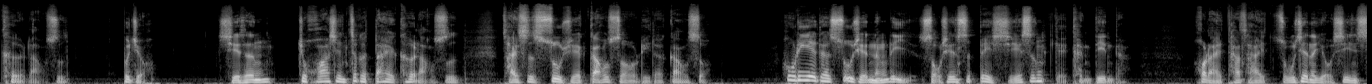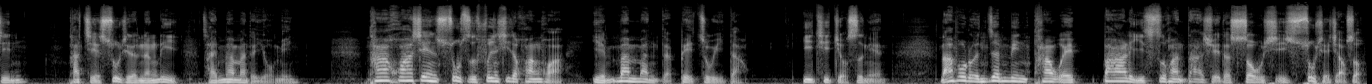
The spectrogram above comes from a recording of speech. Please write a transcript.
课老师。不久，学生就发现这个代课老师才是数学高手里的高手。傅立叶的数学能力，首先是被学生给肯定的，后来他才逐渐的有信心，他解数学的能力才慢慢的有名。他发现数值分析的方法也慢慢的被注意到。一七九四年，拿破仑任命他为巴黎师范大学的首席数学教授。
